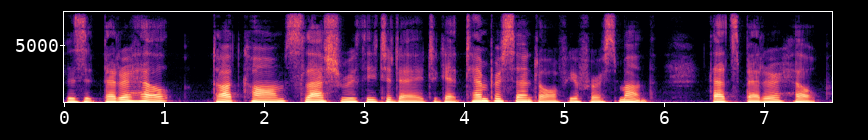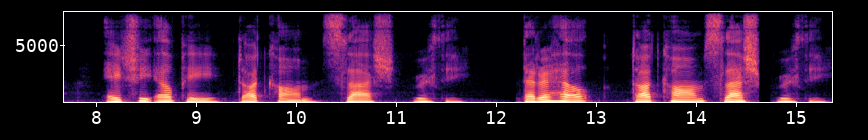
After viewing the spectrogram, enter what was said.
Visit betterhelp.com slash Ruthie today to get 10% off your first month. That's betterhelp, H-E-L-P dot com slash Ruthie. betterhelp.com slash Ruthie.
